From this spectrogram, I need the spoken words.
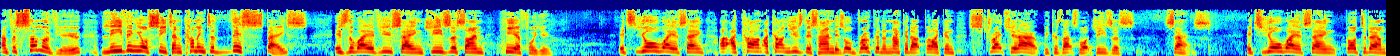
and for some of you, leaving your seat and coming to this space is the way of you saying, Jesus, I'm here for you. It's your way of saying, I, I, can't, I can't use this hand. It's all broken and knackered up, but I can stretch it out because that's what Jesus says. It's your way of saying, God, today I'm,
